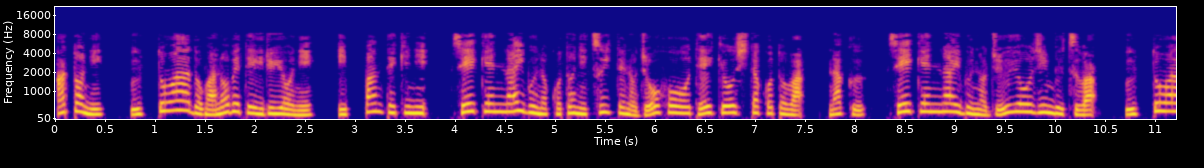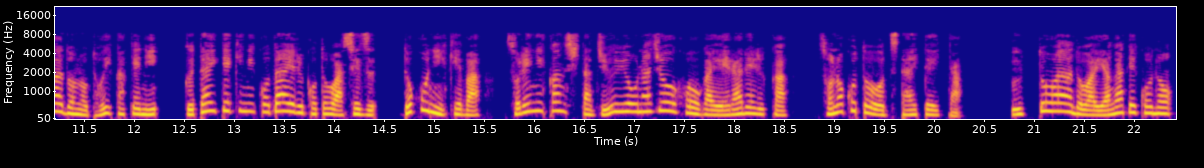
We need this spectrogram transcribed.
後に、ウッドワードが述べているように、一般的に政権内部のことについての情報を提供したことはなく、政権内部の重要人物は、ウッドワードの問いかけに具体的に答えることはせず、どこに行けば、それに関した重要な情報が得られるか、そのことを伝えていた。ウッドワードはやがてこの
